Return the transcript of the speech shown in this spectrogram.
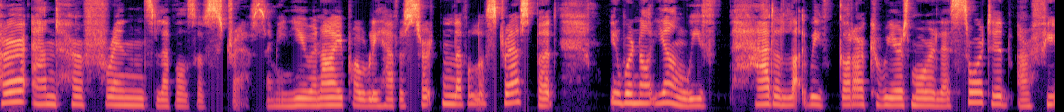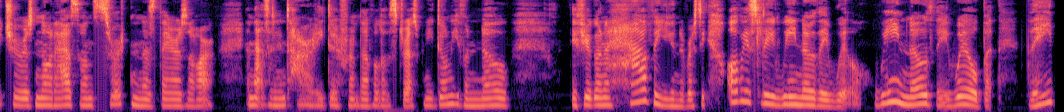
her and her friends' levels of stress. I mean, you and I probably have a certain level of stress, but you know we're not young. We've had a lot we've got our careers more or less sorted. Our future is not as uncertain as theirs are. And that's an entirely different level of stress when you don't even know if you're going to have a university. Obviously we know they will. We know they will but they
